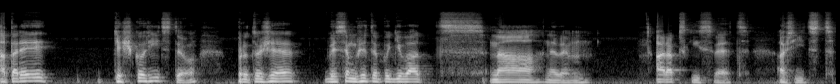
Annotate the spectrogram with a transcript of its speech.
A tady těžko říct, jo, protože vy se můžete podívat na, nevím, arabský svět a říct,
